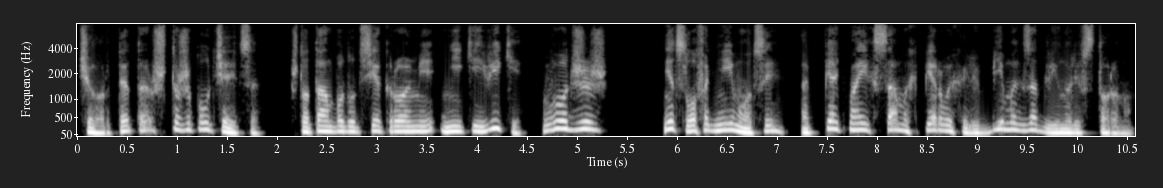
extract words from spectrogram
Черт, это что же получается, что там будут все, кроме Ники и Вики? Вот же ж! Нет слов, одни эмоции. Опять моих самых первых и любимых задвинули в сторону.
